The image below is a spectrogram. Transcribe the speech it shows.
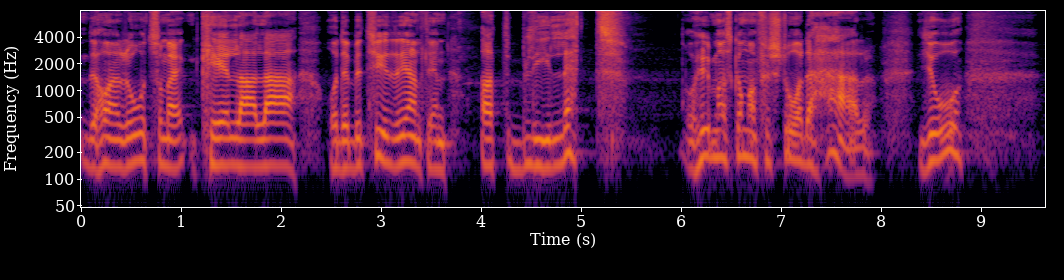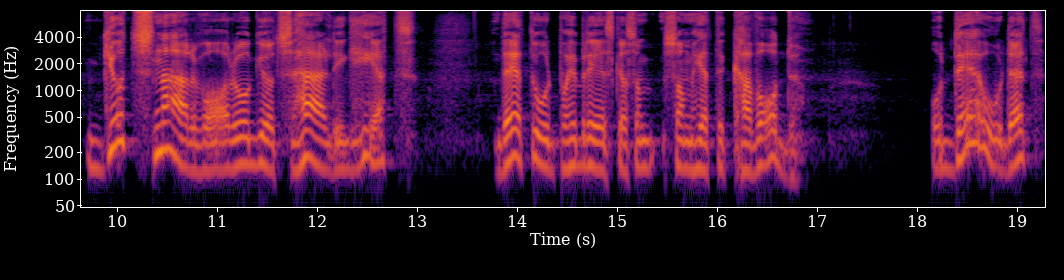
det har en rot som är kelala och det betyder egentligen att bli lätt. Och hur ska man förstå det här? Jo, Guds närvaro och Guds härlighet, det är ett ord på hebreiska som, som heter kavod. Och det ordet,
